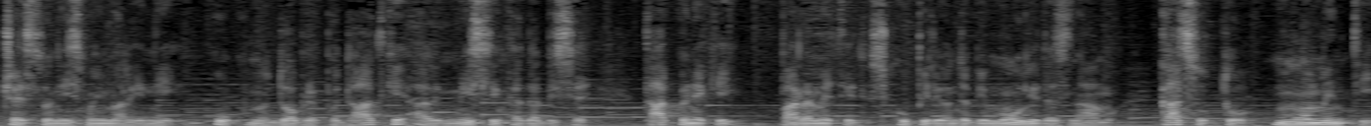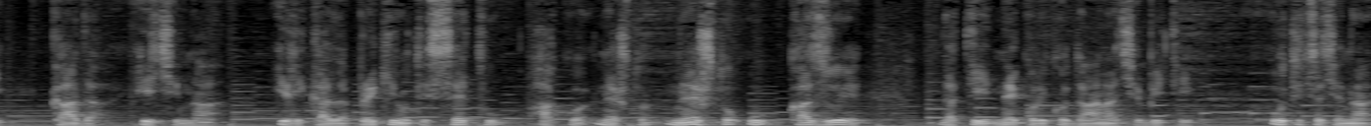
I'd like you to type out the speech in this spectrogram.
Često nismo imali ni ukupno dobre podatke, ali mislim kada bi se takve neke parametri skupili, onda bi mogli da znamo kad su to momenti kada ići na ili kada prekinuti setu ako nešto, nešto ukazuje da ti nekoliko dana će biti uticaće na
